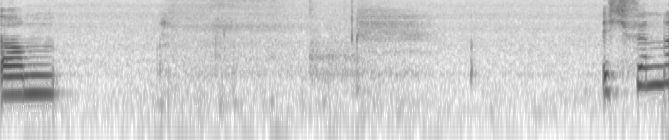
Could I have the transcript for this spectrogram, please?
ähm, ich finde,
